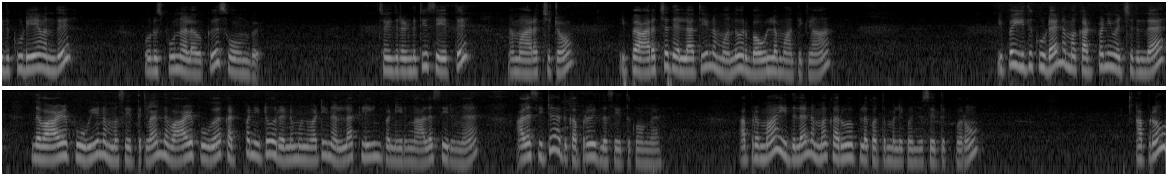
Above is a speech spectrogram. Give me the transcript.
இது கூடயே வந்து ஒரு ஸ்பூன் அளவுக்கு சோம்பு. ஸோ இது ரெண்டுத்தையும் சேர்த்து நம்ம அரைச்சிட்டோம். இப்போ அரைச்சது எல்லாத்தையும் நம்ம வந்து ஒரு பவுலில் மாற்றிக்கலாம் இப்போ இது கூட நம்ம கட் பண்ணி வச்சுருந்த இந்த வாழைப்பூவையும் நம்ம சேர்த்துக்கலாம். இந்த வாழைப்பூவை கட் பண்ணிவிட்டு ஒரு ரெண்டு மூணு வாட்டி நல்லா க்ளீன் பண்ணிடுங்க அலசிடுங்க அலசிட்டு அதுக்கப்புறம் இதில் சேர்த்துக்கோங்க. அப்புறமா இதில் நம்ம கருவேப்பிலை கொத்தமல்லி கொஞ்சம் சேர்த்துக்க போகிறோம் அப்புறம்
